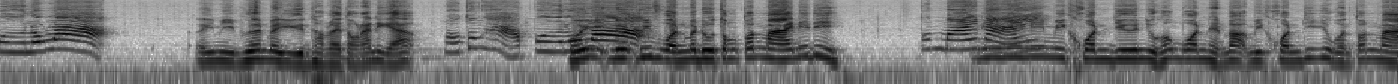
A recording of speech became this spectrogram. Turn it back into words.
ปืนแล้วล่ะ เอ้ยมีเพื่อนไปยืนทำอะไรตรงนั้นอีกแล้ว เราต้องหาปืนแล้วเฮ้ยล่ะนี่พี่ฝนมาดูตรงต้นไม้นี่ดิ ต้นไม้ไหนนี่นี่นี่มีคนยืนอยู่ข้างบนเห็นป่ะมีคนที่อยู่บนต้นไม้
